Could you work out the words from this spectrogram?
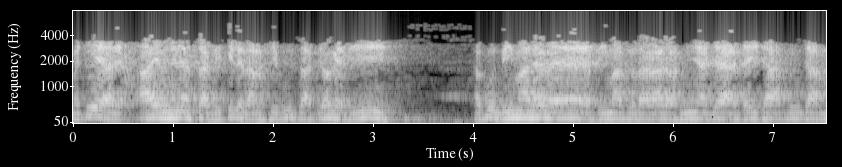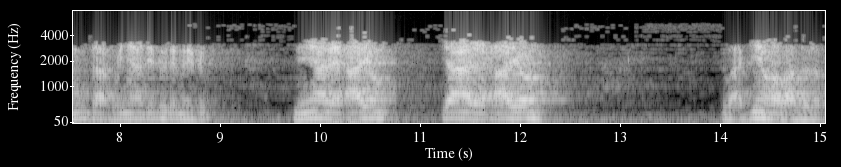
မတွေ့ရတဲ့အာယုန်နဲ့စပြီးကိလေသာမရှိဘူးဆိုတာပြောခဲ့ပြီ အခုဒီမှာလည်းပဲဒီမှာဆိုတာကတော့မြင်ရကြဒိဋ္ဌသုတမုဒ္ဒဝိညာတိသုတေမေသုမြင်ရတဲ့အာယုန်ကြားတဲ့အာယုံသူကအကျဉ်းဟောပါဆိုတော့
